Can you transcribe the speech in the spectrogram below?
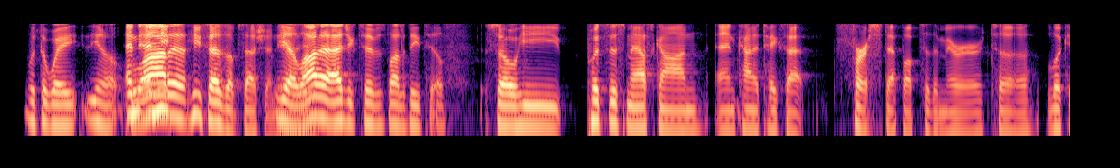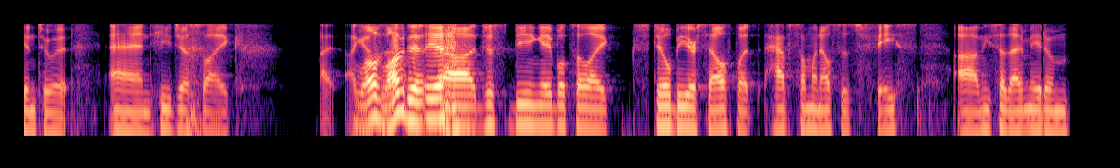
with the way you know. and, and he, of he says obsession yeah, a lot of adjectives, a lot of details. so he puts this mask on and kind of takes that first step up to the mirror to look into it and he just like i, I guess Loves it. loved it, Yeah. uh, just being able to like still be yourself but have someone else's face. Um, he said that it made him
